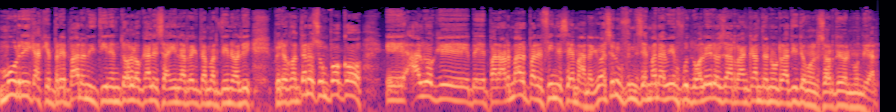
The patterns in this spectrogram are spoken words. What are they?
muy ricas que preparan y tienen dos locales ahí en la recta Martinoli pero contanos un poco eh, algo que eh, para armar para el fin de semana, que va a ser un fin de semana bien futbolero, ya arrancando en un ratito con el sorteo del Mundial.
